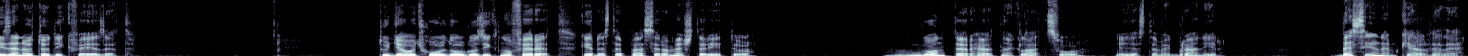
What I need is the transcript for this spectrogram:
15. fejezet Tudja, hogy hol dolgozik Noferet? kérdezte Pászer a mesterétől. Gondterheltnek látszol, jegyezte meg Bránir. Beszélnem kell vele.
